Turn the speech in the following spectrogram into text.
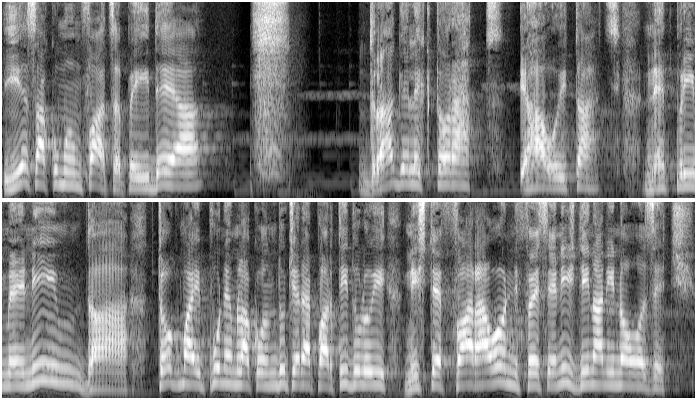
ies acum în față pe ideea Drag electorat, ia uitați, ne primenim, da. Tocmai punem la conducerea partidului niște faraoni feseniști din anii 90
